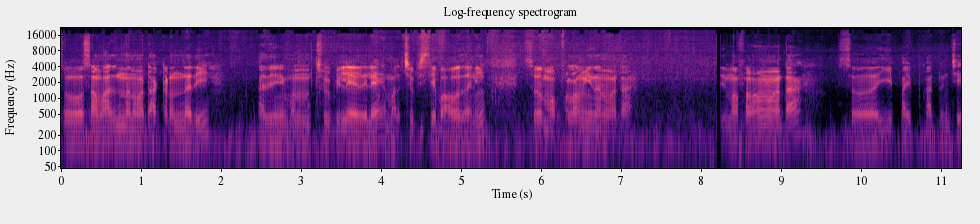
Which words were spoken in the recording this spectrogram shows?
సో సమాధి ఉందన్నమాట. అక్కడ ఉంది అది అది మనం చూపిలేదులే మళ్ళీ చూపిస్తే బాగోదని. సో మా పొలం ఇదనమాట ఇది మా పొలం అనమాట సో ఈ పైప్ కట్ నుంచి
